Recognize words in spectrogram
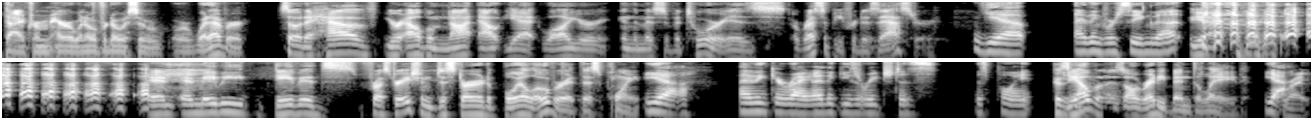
died from heroin overdose or or whatever. So to have your album not out yet while you're in the midst of a tour is a recipe for disaster. Yeah, I think we're seeing that. Yeah. and and maybe David's frustration just started to boil over at this point yeah, I think you're right. I think he's reached his his point. because the Yeah. album has already been delayed. Yeah. Right.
